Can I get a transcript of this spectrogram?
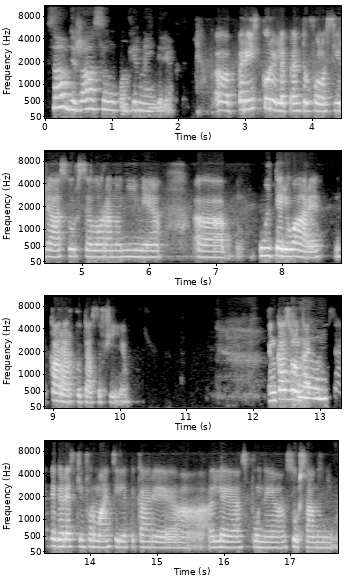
sau deja să o confirme indirect. Uh, riscurile pentru folosirea surselor anonime uh, ulterioare, care ar putea să fie? În cazul în care uh, nu se adeveresc informațiile pe care uh, le spune sursa anonimă.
